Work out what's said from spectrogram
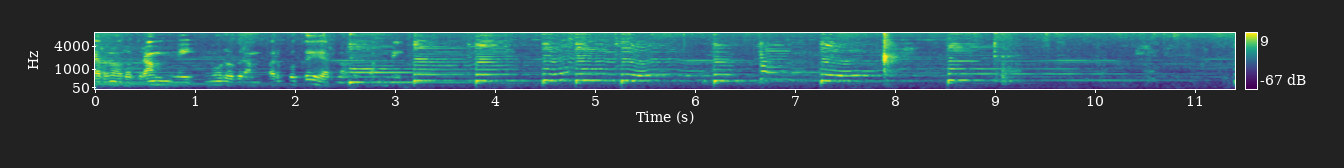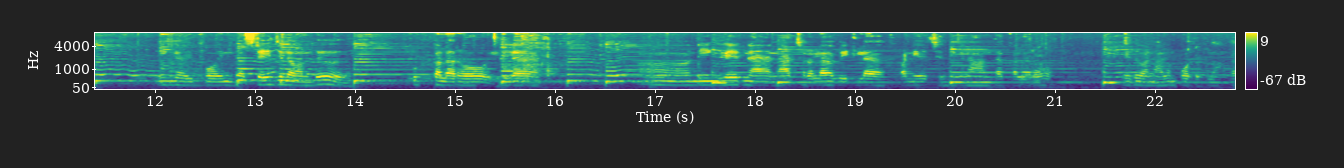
இரநூறு கிராம் நெய் நூறு கிராம் பருப்புக்கு இரநூறு கிராம் நெய். நீங்கள் இப்போது இந்த ஸ்டேஜில் வந்து ஃபுட் கலரோ இல்லை நீங்களே நே நேச்சுரலாக வீட்டில் பண்ணி வச்சுருந்தீங்கன்னா அந்த கலரோ எது வேணாலும் போட்டுக்கலாங்க.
